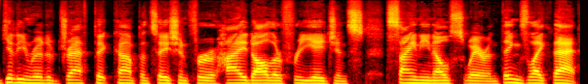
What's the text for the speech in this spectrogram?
getting rid of draft pick compensation for high dollar free agents signing elsewhere and things like that.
